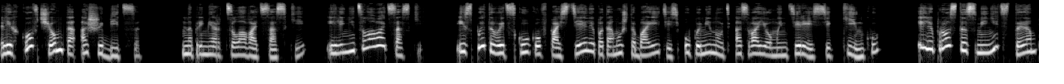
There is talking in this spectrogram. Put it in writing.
легко в чем-то ошибиться. Например, целовать соски или не целовать соски. Испытывать скуку в постели, потому что боитесь упомянуть о своем интересе к кинку, или просто сменить темп,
